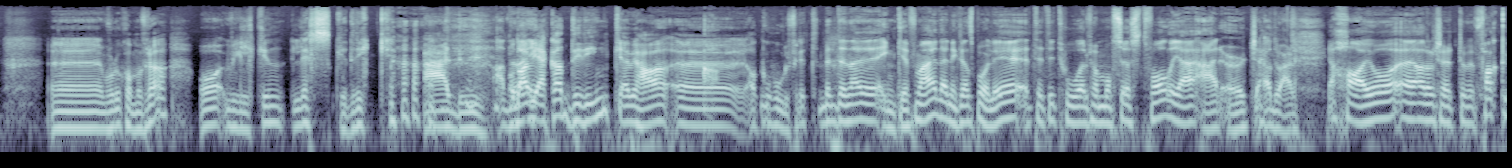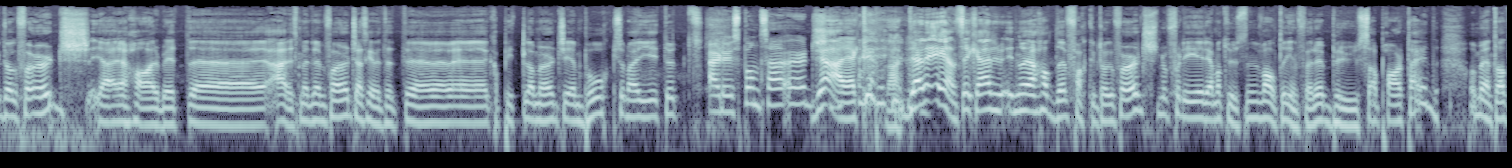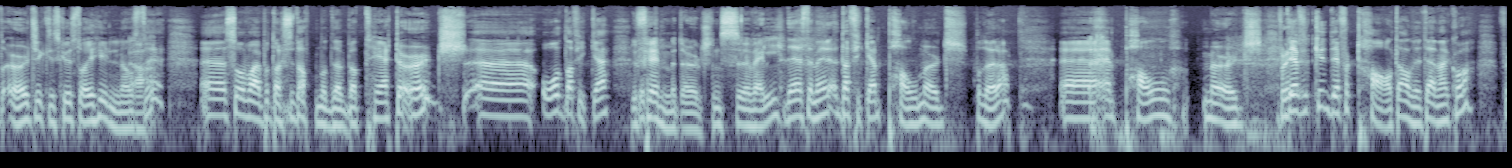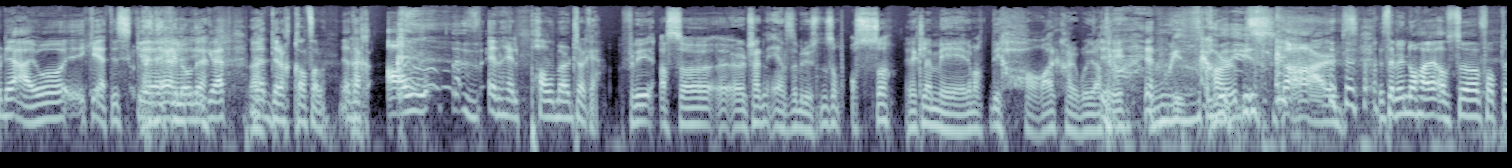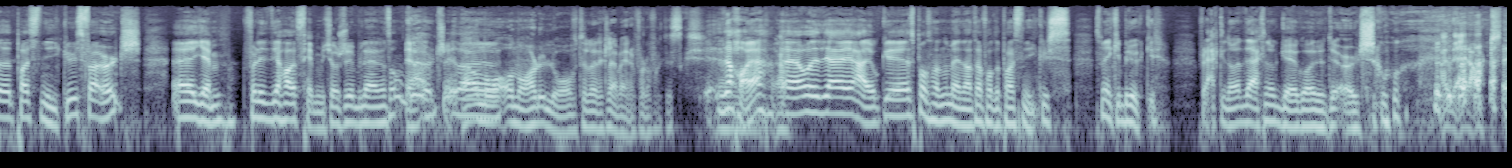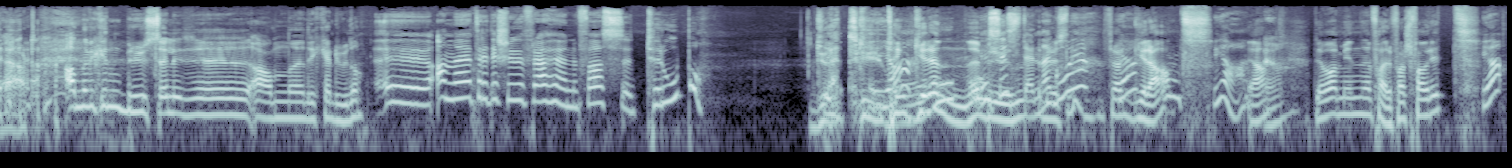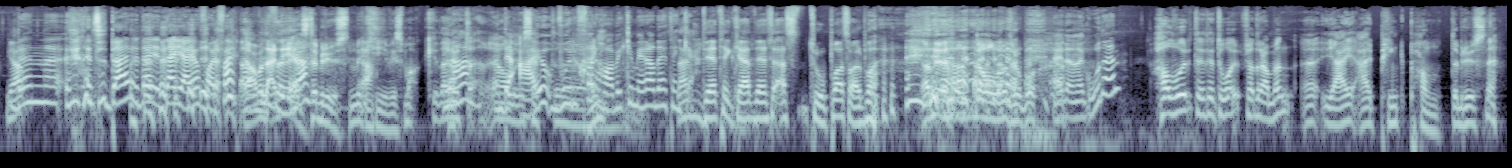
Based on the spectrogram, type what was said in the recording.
eh, hvor du kommer fra, og hvilken leskedrikk er du? Og da vil jeg ikke ha drink, jeg vil ha eh, alkoholfritt. Men den er enkel for meg. Det er Niklas Baarli, 32 år fra Moss i Østfold, jeg er Urge. Ja, du er det. Jeg har jo eh, arrangert Fakkeltog for Urge. Jeg har blitt eh, æresmedlem for Urge. Jeg har skrevet et eh, kapittel om Urge i en bok som er gitt ut. Er du sponsa, Urge? Det er jeg ikke. Det er det eneste jeg ikke er. Når jeg hadde fakkeltoget for Urge, fordi Rema 1000 valgte å innføre brusapartheid, og mente at Urge ikke skulle stå i hyllene hos dem, eh, så var jeg på Dagsnytt 18 og debatterte Urge, eh, og da fikk jeg Du fremmet Urgens vel. Det stemmer. Da fikk jeg en pall med Urge på døra. Eh, en pall merge. Urge. Det, det fortalte jeg aldri til NRK, for det er jo ikke etisk Nei, ikke eh, lov, greit. Men jeg drakk alt sammen. Jeg drakk all En hel pall merge. Urge jeg. Fordi altså, Urge er den eneste brusen som også reklamerer med at de har karbohydrater i. With carbs. Carbs. Det stemmer. Nå har jeg altså fått et par sneakers fra Urge eh, hjem, fordi de har 25-årsjubileum eller sånt. Ja. Urge, Ja, og, nå, og nå har du lov til å reklamere for det, faktisk. Det har jeg. Eh, Og jeg er jo ikke sponsa noe mer enn at jeg har fått et par sneakers som jeg ikke bruker. For det er ikke noe, det er ikke noe gøy å gå rundt i Urge-sko. Nei, det er rart. det er rart Anne, hvilken brus eller uh, annen drikk er du, da? Uh, Anne, 37 fra Hønefoss, Tropo. Du er du. Ja. Den grønne brun, den er god, ja. fra Ja. Grans. Ja. Det var min farfars favoritt. Ja, Ja. Den, eh, så der, der, der er jeg og farfar. Ja, men det er den eneste brusen med kiwismak der Ja, ute. Det er jo, sett, eh, hvorfor har vi ikke mer av det, Nei, tenker jeg. det tenker jeg det er, tro på er svaret på. Ja, det, det holder med tro på. Nei, den er god, den. Halvor, 32 år, fra Drammen. Eh, Jeg er Pink Panther-brusen, jeg.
